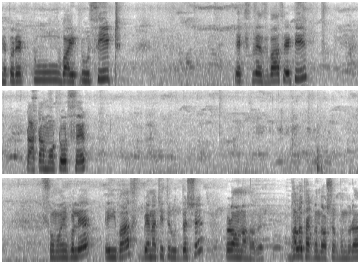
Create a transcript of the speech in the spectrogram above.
ভেতরে two by two seat express bus এটি টাটা মোটরসের। সময় হলে এই বাস বেনাচিতির উদ্দেশ্যে রওনা হবে। ভালো থাকবেন দর্শক বন্ধুরা।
